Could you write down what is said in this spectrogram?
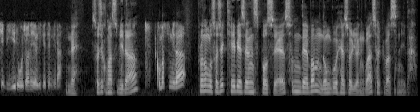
12일 오전에 열리게 됩니다. 네. 소식 고맙습니다. 고맙습니다. 프로농구 소식 KBSN 스포츠의 손대범 농구 해설위원과 살펴봤습니다.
